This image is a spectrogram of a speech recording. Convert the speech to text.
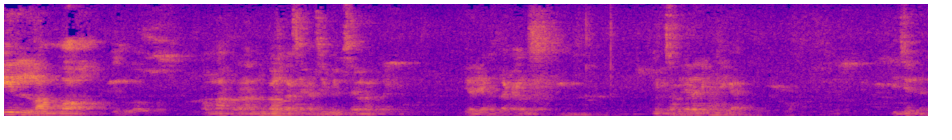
illallah. Oh, maaf karena itu kalau nggak saya kasih mic saya ulang lagi. Biar yang belakang. Mic tadi kan? Izin ya?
